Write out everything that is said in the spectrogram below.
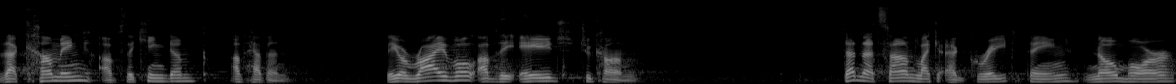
The coming of the kingdom of heaven, the arrival of the age to come. Doesn't that sound like a great thing? No more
